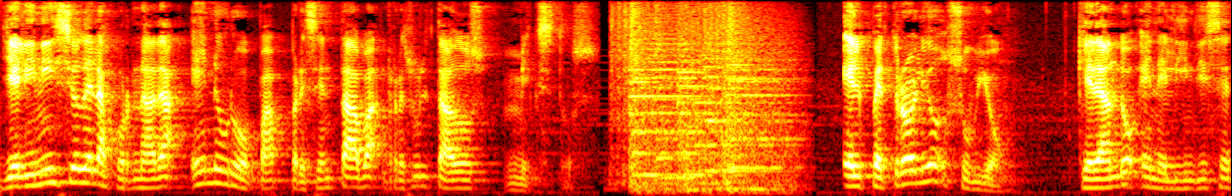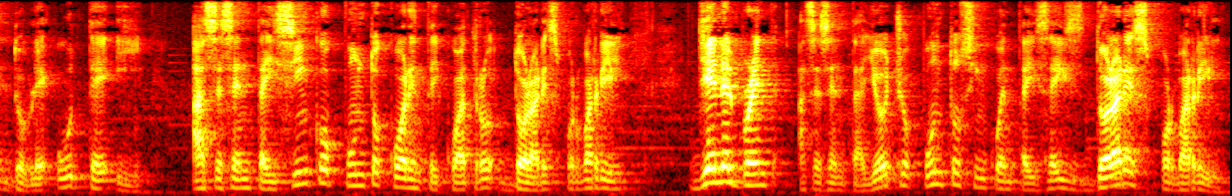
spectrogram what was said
y el inicio de la jornada en Europa presentaba resultados mixtos. El petróleo subió, quedando en el índice WTI a 65.44 dólares por barril y en el Brent a 68.56 dólares por barril.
